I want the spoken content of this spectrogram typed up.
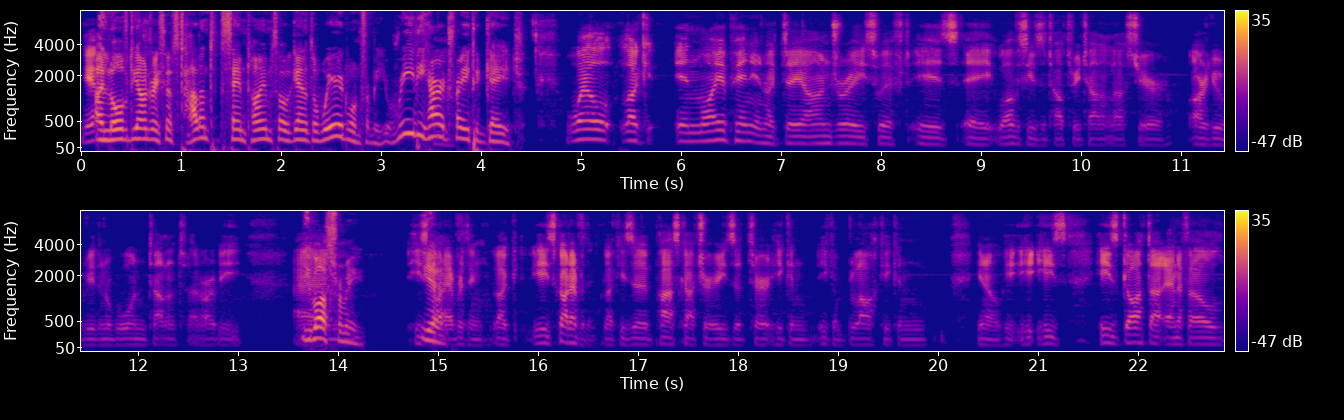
Yeah. I love D'Andre Swift's talent at the same time. So again, it's a weird one for me. Really hard Mm. trade to gauge. Well, like in my opinion, like D'Andre Swift is a well, obviously he was a top three talent last year, arguably the number one talent at RB. He was for Um, me. He's Yeah. got everything. Like he's got everything. Like he's a pass catcher. He's a tur- he can he can block. He can, you know, he, he he's he's got that NFL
